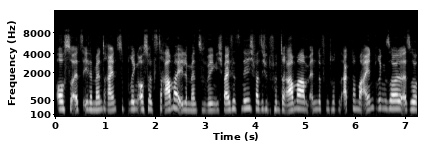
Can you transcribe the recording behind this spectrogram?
auch so als Element reinzubringen, auch so als Drama-Element zu wegen. Ich weiß jetzt nicht, was ich für ein Drama am Ende vom dritten Akt nochmal einbringen soll. Also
